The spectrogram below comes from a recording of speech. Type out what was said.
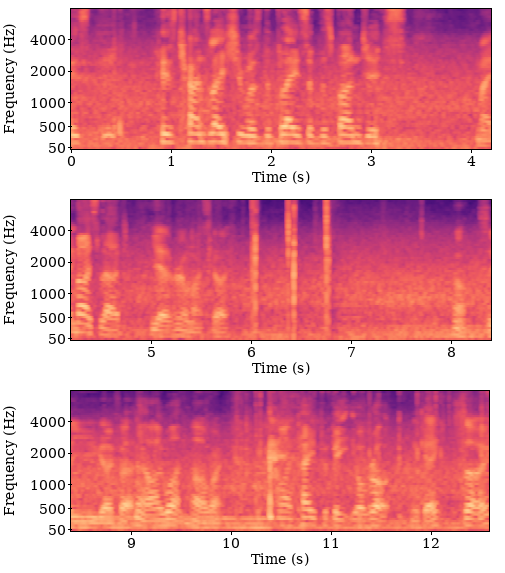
His, his translation was the place of the sponges. Mate. Nice lad. Yeah, real nice guy. Oh, so you go first. No, I won. Oh right. My paper beat your rock. Okay, so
